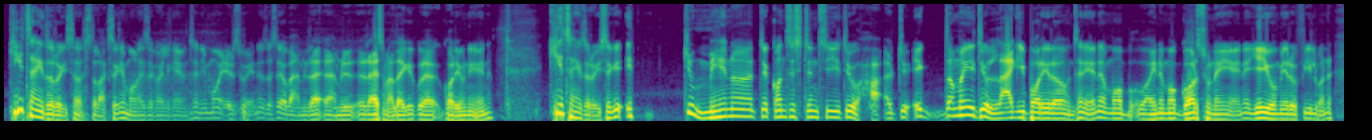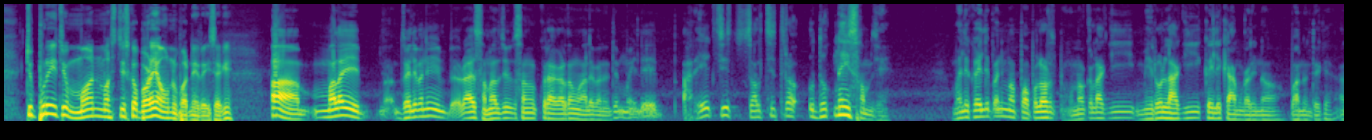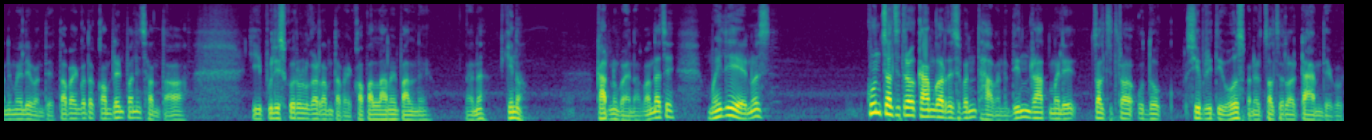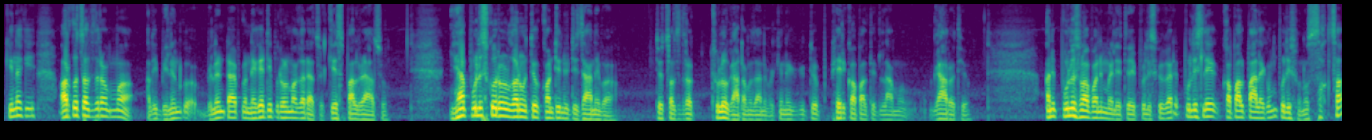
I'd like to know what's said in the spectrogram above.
के चाहिँदो रहेछ जस्तो लाग्छ कि मलाई चाहिँ कहिले काहीँ हुन्छ नि म हेर्छु होइन जस्तै अब हामी रा- हामीले राजेश मालदाईकै कुरा गऱ्यौँ नि होइन। के चाहिँदो रहेछ कि त्यो मेहनत त्यो कन्सिस्टेन्सी त्यो हा त्यो एकदमै त्यो लागि परेर हुन्छ नि होइन म होइन म गर्छु नै होइन यही हो मेरो फिल भनेर त्यो पुरै त्यो मन मस्तिष्कबाटै आउनुपर्ने रहेछ कि? मलाई जहिले पनि राज हमालज्यूसँग कुरा गर्दा उहाँले भन्नुहुन्थ्यो मैले हरेक चिज चलचित्र उद्योग नै सम्झेँ। मैले कहिले पनि म पपुलर हुनको लागि मेरो लागि कहिले काम गरिनँ भन्नुहुन्थ्यो क्या। अनि मैले भन्थेँ तपाईँको त कम्प्लेन पनि छ नि त कि पुलिसको रोल गर्दा पनि तपाईँ कपाल लामै पाल्ने होइन? किन? काट्नु भएन। भन्दा चाहिँ मैले हेर्नुहोस् कुन चलचित्रको काम गर्दैछु पनि थाहा भएन। दिनरात मैले चलचित्र उद्योग स्वीकृति होस् भनेर चलचित्रलाई टाइम दिएको। किनकि अर्को चलचित्रमा म अलिक भिलेनको भिलेन टाइपको नेगेटिभ रोलमा गरिरहेको छु केस पालिरहेको छु यहाँ पुलिसको रोल गरौँ त्यो कन्टिन्युटी जाने भयो। त्यो चलचित्र ठुलो घाटामा जाने भयो किनकि त्यो फेरि कपाल त्यति लामो गाह्रो थियो। अनि पुलिसमा पनि मैले त्यही पुलिसको गरेँ। पुलिसले कपाल पालेको पनि पुलिस हुनसक्छ।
